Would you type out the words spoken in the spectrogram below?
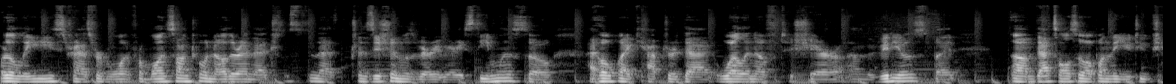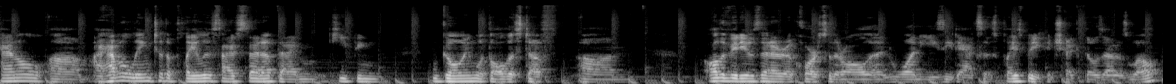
or the ladies transferred one from one song to another and that that transition was very very seamless. So I hope I captured that well enough to share on the videos, but um, that's also up on the YouTube channel. Um, I have a link to the playlist I've set up that I'm keeping going with all the stuff um, all the videos that I record, so they're all in one easy to access place, but you can check those out as well.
